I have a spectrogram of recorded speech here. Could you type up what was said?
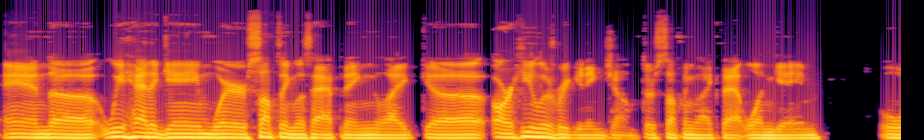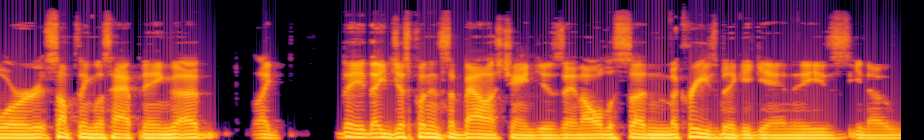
and uh, we had a game where something was happening, like uh, our healers were getting jumped or something like that. One game, or something was happening, uh, like they they just put in some balance changes, and all of a sudden McCree's big again, and he's you know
